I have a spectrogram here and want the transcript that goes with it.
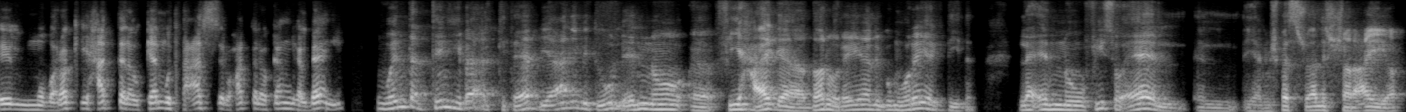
المباركي حتى لو كان متعثر وحتى لو كان غلبان وانت بتنهي بقى الكتاب يعني بتقول إنه في حاجة ضرورية لجمهورية جديدة. لأنه في سؤال يعني مش بس سؤال الشرعية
